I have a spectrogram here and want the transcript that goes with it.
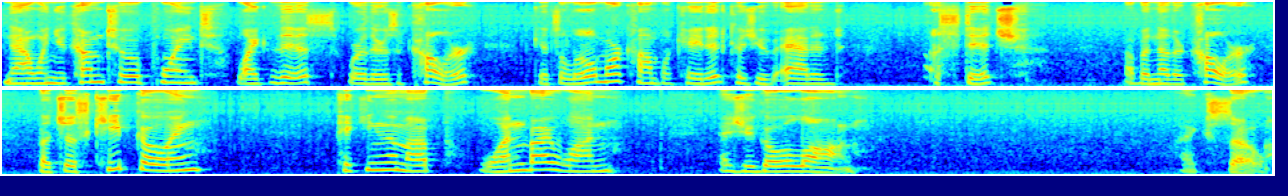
Now when you come to a point like this where there's a color, it gets a little more complicated because you've added a stitch of another color, but just keep going, picking them up one by one as you go along like so.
